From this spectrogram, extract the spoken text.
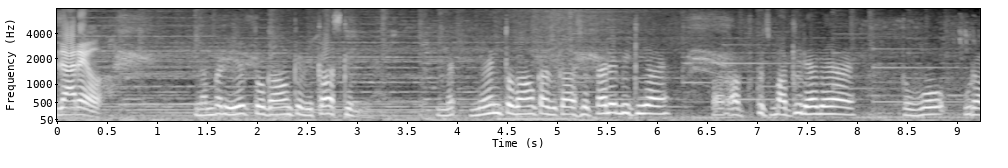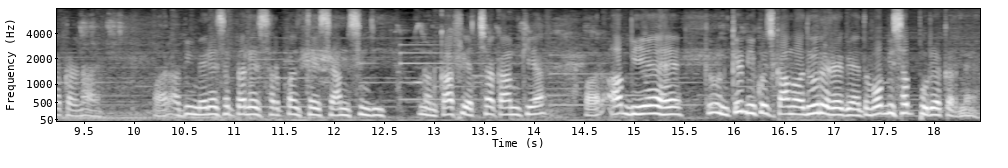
जा रहे हो? नंबर एक तो गाँव के विकास के लिए। मेन तो गाँव का विकास है पहले भी किया है, और अब कुछ बाकी रह गया है तो वो पूरा करना है। और अभी मेरे से पहले सरपंच थे श्याम सिंह जी, उन्होंने काफ़ी अच्छा काम किया, और अब ये है कि उनके भी कुछ काम अधूरे रह गए हैं तो वो भी सब पूरे करने हैं।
